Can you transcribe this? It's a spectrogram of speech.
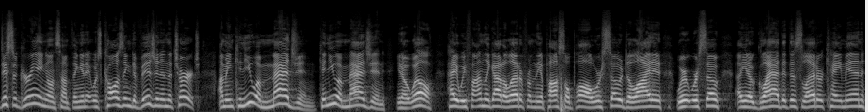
disagreeing on something and it was causing division in the church. I mean, can you imagine? Can you imagine? You know, well, hey, we finally got a letter from the Apostle Paul. We're so delighted. We're, we're so, uh, you know, glad that this letter came in.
